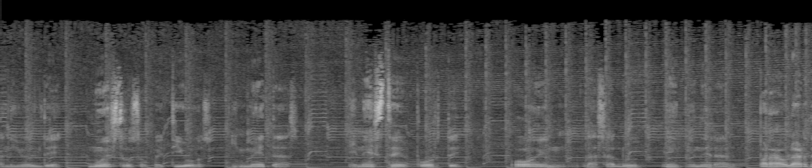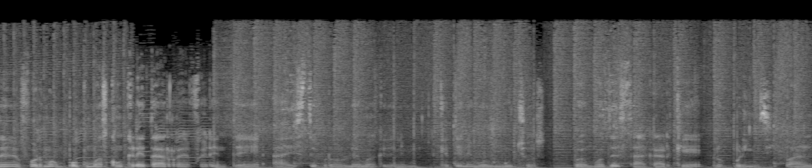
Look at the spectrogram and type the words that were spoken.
a nivel de nuestros objetivos y metas en este deporte o en la salud en general. Para hablar de forma un poco más concreta referente a este problema que tenemos, que tenemos muchos, podemos destacar que lo principal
